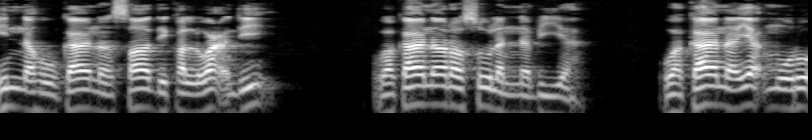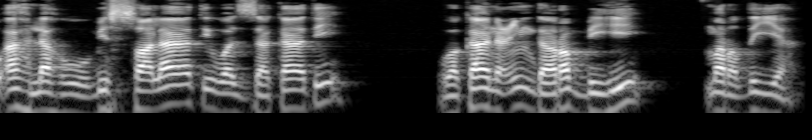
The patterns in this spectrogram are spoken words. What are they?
Innahu kana sadiqal wa'di Wa kana rasulan nabiyyah wa kana ya'muru ahlahu bis salati waz zakati wa kana 'inda rabbih mardiyah.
